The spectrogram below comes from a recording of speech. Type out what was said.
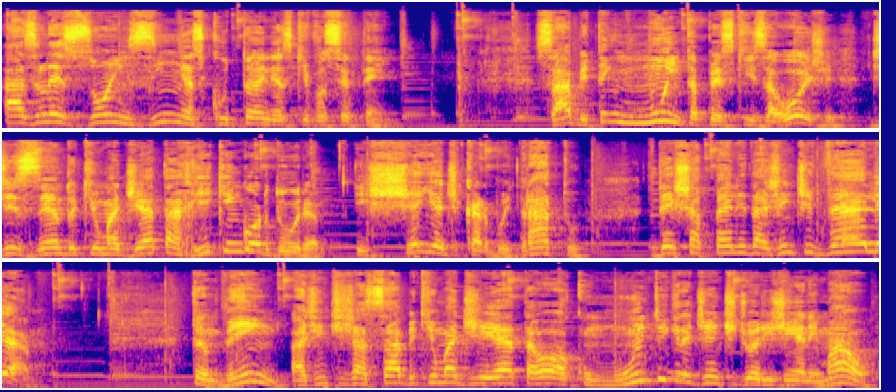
às lesõezinhas cutâneas que você tem. Sabe, tem muita pesquisa hoje dizendo que uma dieta rica em gordura e cheia de carboidrato deixa a pele da gente velha. Também a gente já sabe que uma dieta ó, com muito ingrediente de origem animal,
